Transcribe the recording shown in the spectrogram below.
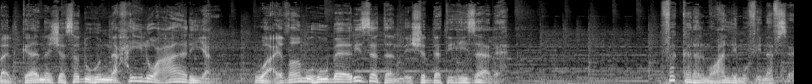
بل كان جسده النحيل عاريا وعظامه بارزة لشدة هزاله. فكر المعلم في نفسه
